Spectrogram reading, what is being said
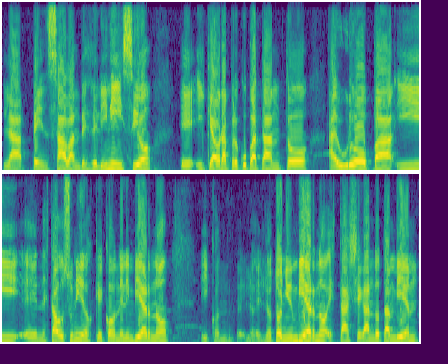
la pensaban desde el inicio, y que ahora preocupa tanto a Europa y en Estados Unidos, que con el invierno y con el otoño-invierno está llegando también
